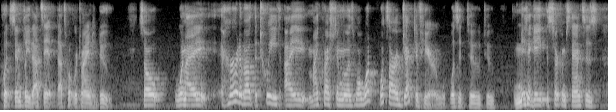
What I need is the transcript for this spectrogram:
Put simply, that's it. That's what we're trying to do. So when I heard about the tweet, I my question was, well, what what's our objective here? Was it to to mitigate the circumstances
